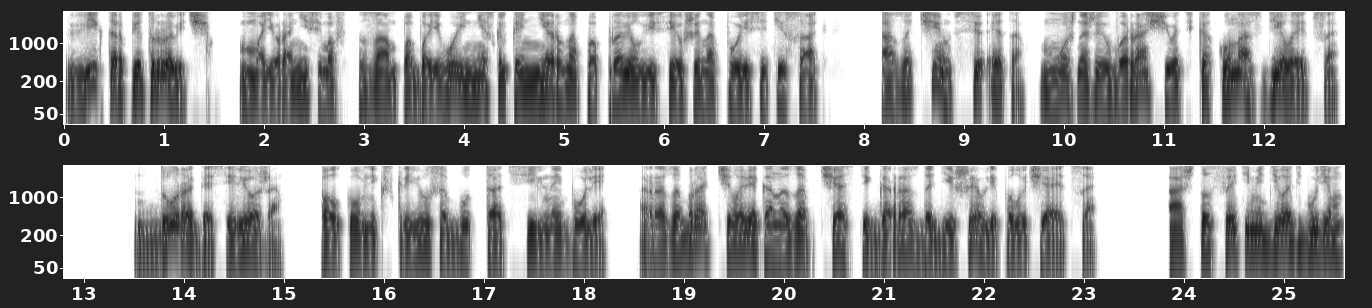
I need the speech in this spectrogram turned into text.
Виктор Петрович, майор Анисимов, зам по боевой, несколько нервно поправил висевший на поясе тесак. А зачем все это? Можно же выращивать, как у нас делается. Дорого, Сережа. Полковник скривился, будто от сильной боли. Разобрать человека на запчасти гораздо дешевле получается. А что с этими делать будем?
